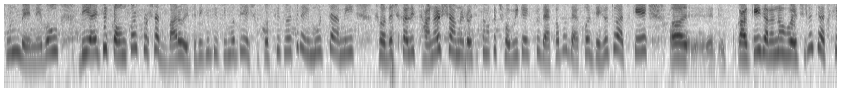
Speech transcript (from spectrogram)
শুনবেন এবং ডিআইজি কঙ্কর প্রসাদ বারোই, তিনি কিন্তু ইতিমধ্যে এসে উপস্থিত হয়েছেন। এই মুহূর্তে আমি সন্দেশখালী থানার সামনে রয়েছে। তোমাকে ছবিটা একটু দেখাবো। দেখো, যেহেতু আজকে কালকেই জানানো হয়েছিল যে আজকে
